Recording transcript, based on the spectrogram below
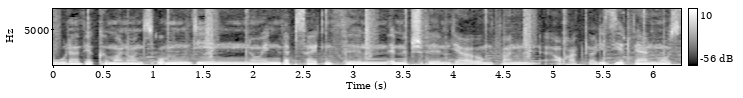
Oder wir kümmern uns um den neuen Webseitenfilm, Imagefilm, der irgendwann auch aktualisiert werden muss.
